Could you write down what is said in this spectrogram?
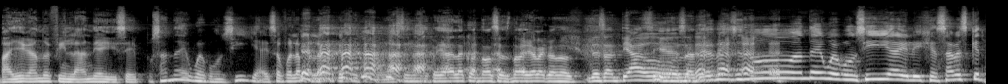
Va llegando de Finlandia y dice, pues anda de huevoncilla. Esa fue la palabra que me dijo. Sí, ya la conoces, no, ya la conoces. De Santiago. Sí, de Santiago. Me dice, no, anda de huevoncilla. Y le dije, ¿sabes qué?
